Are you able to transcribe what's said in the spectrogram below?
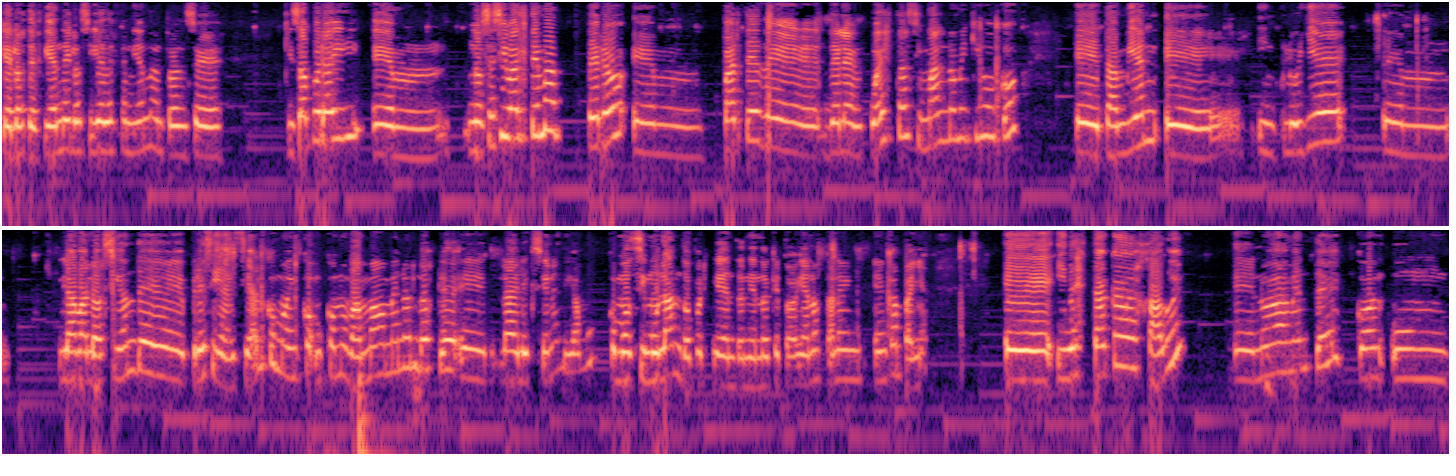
que los defiende y los sigue defendiendo entonces quizá por ahí em, no sé si va el tema pero eh, parte de, la encuesta, si mal no me equivoco, eh, también eh, incluye em, la evaluación de presidencial, como en cómo van más o menos los, eh, las elecciones, digamos, como simulando, porque entendiendo que todavía no están en, en campaña. y destaca Hadwe nuevamente con un,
